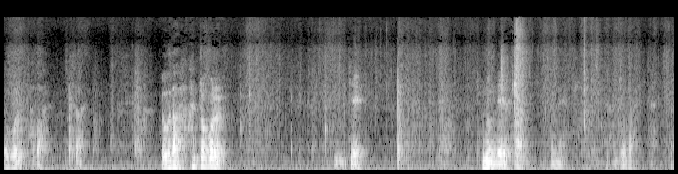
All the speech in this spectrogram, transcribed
요걸 봐봐. 자. 여기다 한쪽을, 이렇게, 분용 내, 자, 네. 한쪽다. 자, 자.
